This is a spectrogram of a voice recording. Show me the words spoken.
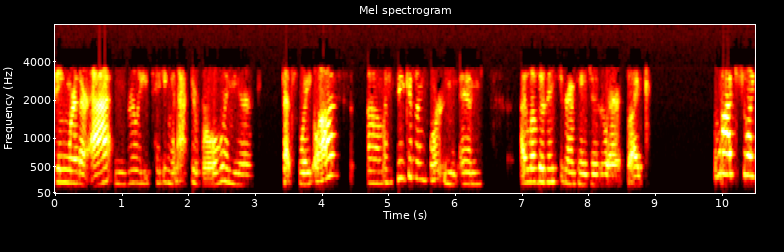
seeing where they're at and really taking an active role in your pet's weight loss, um, I think is important. And I love those Instagram pages where it's like, watch like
